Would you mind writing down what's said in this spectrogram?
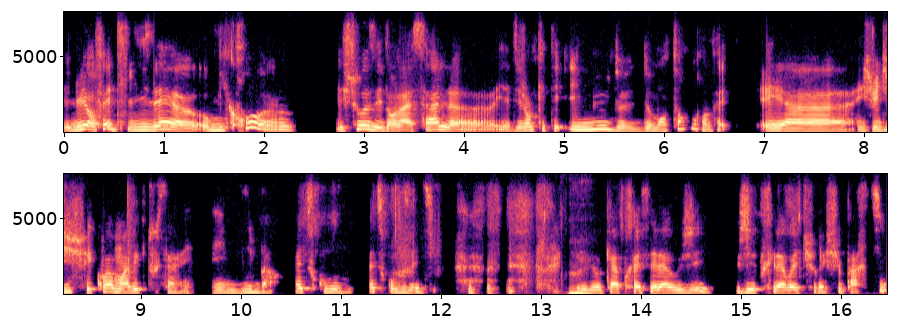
Et lui en fait il lisait euh, au micro euh, les choses et dans la salle euh, il y a des gens qui étaient émus de, de m'entendre en fait. Et, euh, et, je lui dis je fais quoi moi avec tout ça? Et il me dit bah faites ce qu'on faites ce qu'on vous a dit. ouais. Et donc après c'est là où j'ai j'ai pris la voiture et je suis partie.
